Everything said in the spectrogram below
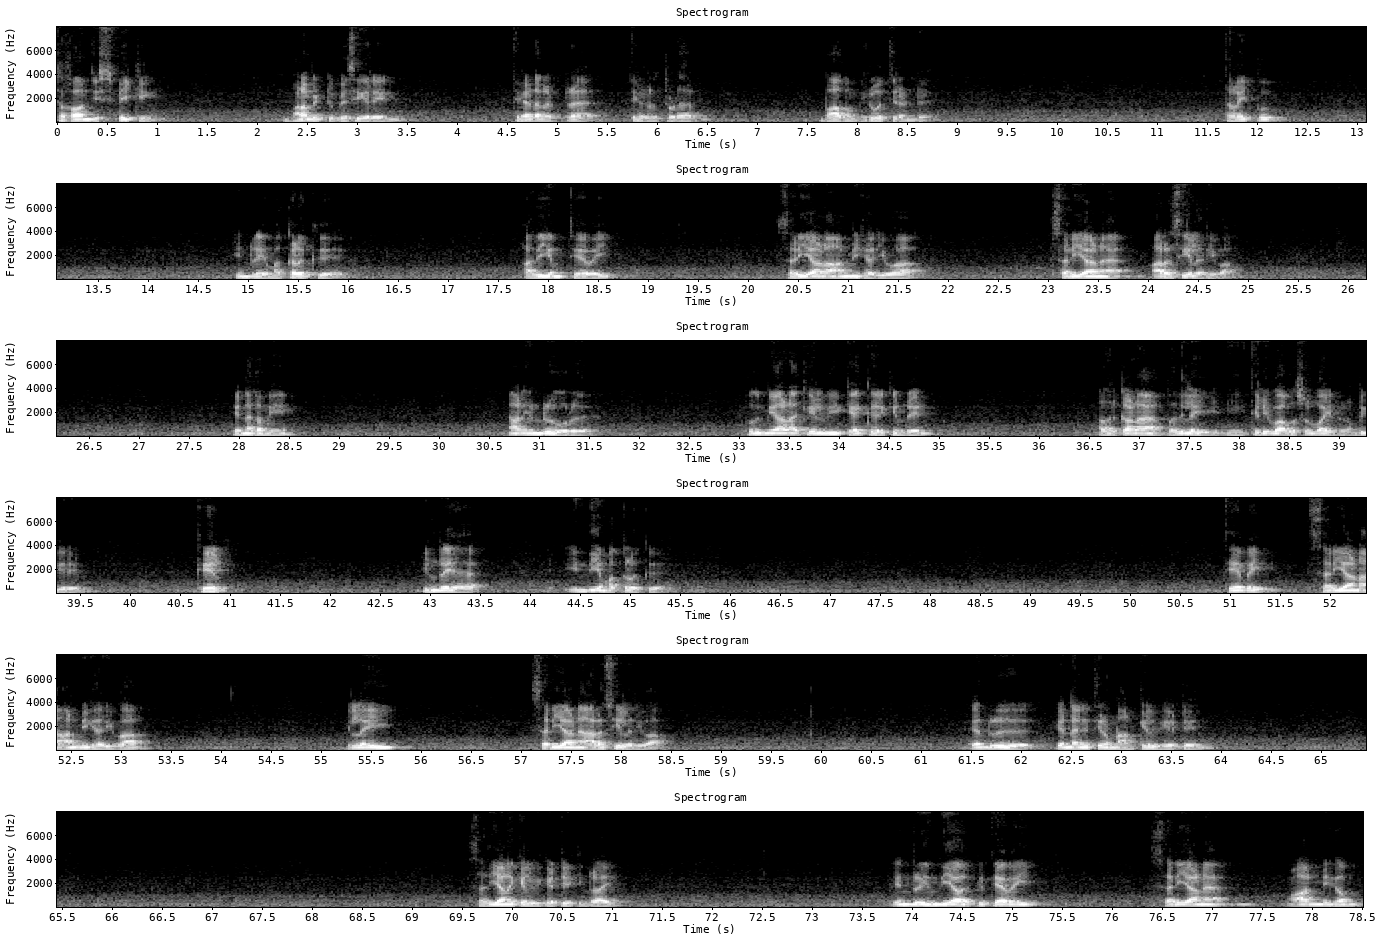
சஹாஞ்சி speaking மனமிட்டு பேசுகிறேன். தேடலற்ற தேடல் தொடர். பாகம் இருபத்தி ரெண்டு தலைப்பு. இன்றைய மக்களுக்கு அதிகம் தேவை. சரியான ஆன்மீக அறிவா? சரியான அரசியல் அறிவா? என்னகமே நான் இன்று ஒரு புதுமையான கேள்வி கேட்க இருக்கின்றேன். அதற்கான பதிலை நீ தெளிவாக சொல்வாய் என்று நம்புகிறேன். கேள். இன்றைய இந்திய மக்களுக்கு தேவை சரியான ஆன்மீக அறிவா? இல்லை சரியான அரசியல் அறிவா? என்று என்னத்திடம் நான் கேள்வி கேட்டேன். சரியான கேள்வி கேட்டிருக்கின்றாய். இன்று இந்தியாவிற்கு தேவை சரியான ஆன்மீகம்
